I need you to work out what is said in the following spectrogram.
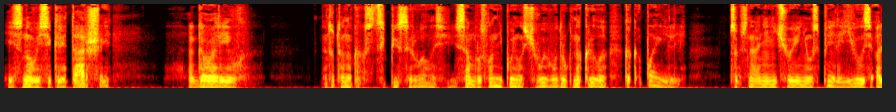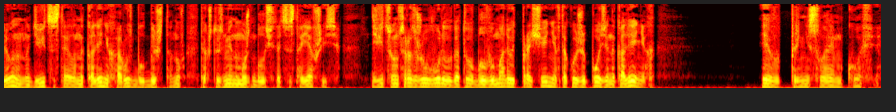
И с новой секретаршей говорил. А тут она как с цепи сорвалась, и сам Руслан не понял, с чего его вдруг накрыло, как опоили. Собственно, они ничего и не успели. Явилась Алена, но девица стояла на коленях, а Рус был без штанов, так что измену можно было считать состоявшейся. Девицу он сразу же уволил и готов был вымаливать прощение в такой же позе, на коленях. Эва принесла им кофе.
